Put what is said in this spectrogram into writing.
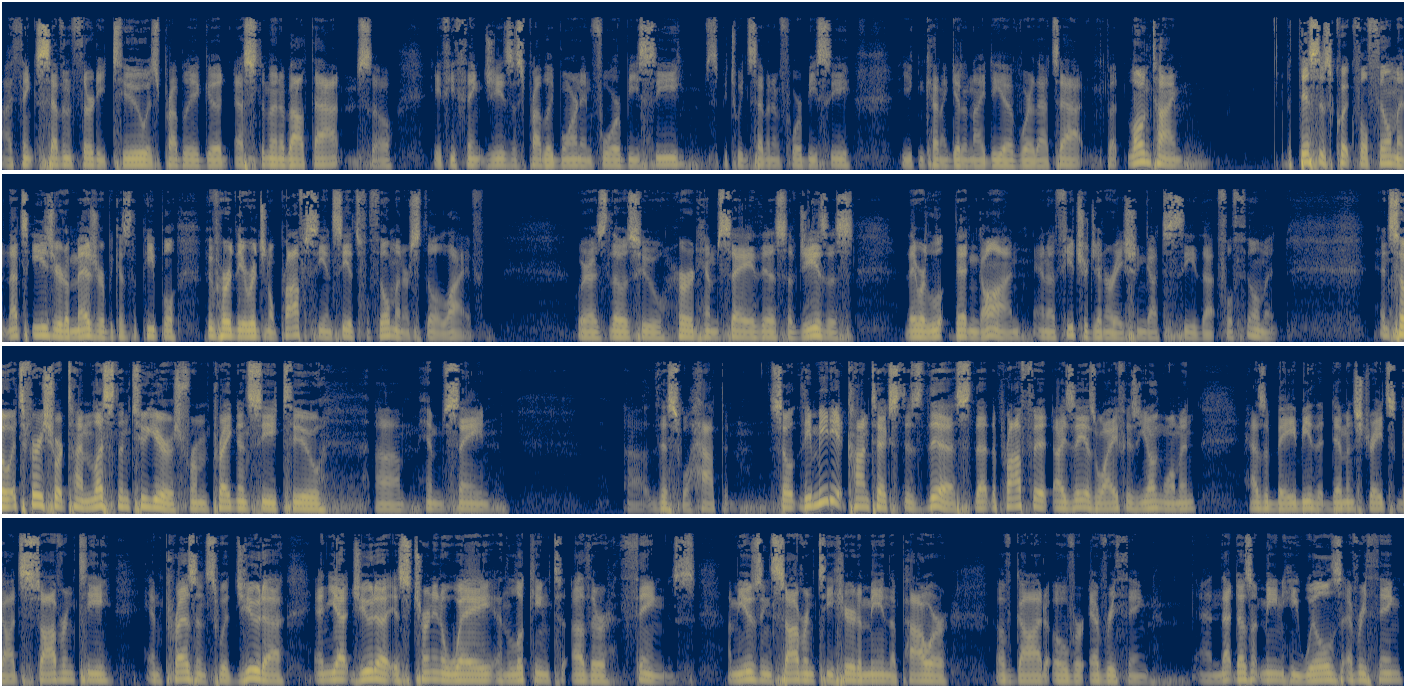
I think 732 is probably a good estimate about that. So If you think Jesus probably born in 4 BC, it's between 7 and 4 BC, you can kind of get an idea of where that's at. But long time. But this is quick fulfillment. That's easier to measure because the people who've heard the original prophecy and see its fulfillment are still alive. Whereas those who heard him say this of Jesus, they were dead and gone, and a future generation got to see that fulfillment. And so it's a very short time, less than two years from pregnancy to um, him saying, uh, This will happen. So the immediate context is this that the prophet Isaiah's wife, his young woman, has a baby that demonstrates God's sovereignty and presence with Judah, and yet Judah is turning away and looking to other things. I'm using sovereignty here to mean the power of God over everything. And that doesn't mean he wills everything,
